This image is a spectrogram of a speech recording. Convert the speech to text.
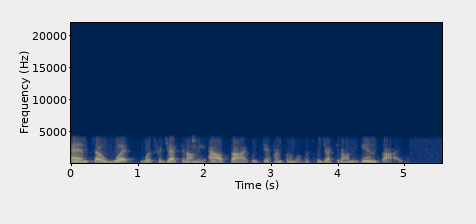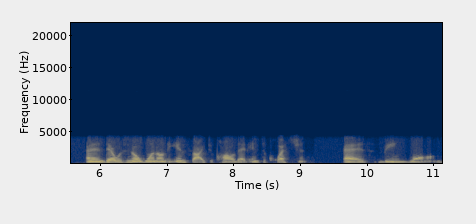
And so what was projected on the outside was different from what was projected on the inside. And there was no one on the inside to call that into question as being wrong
